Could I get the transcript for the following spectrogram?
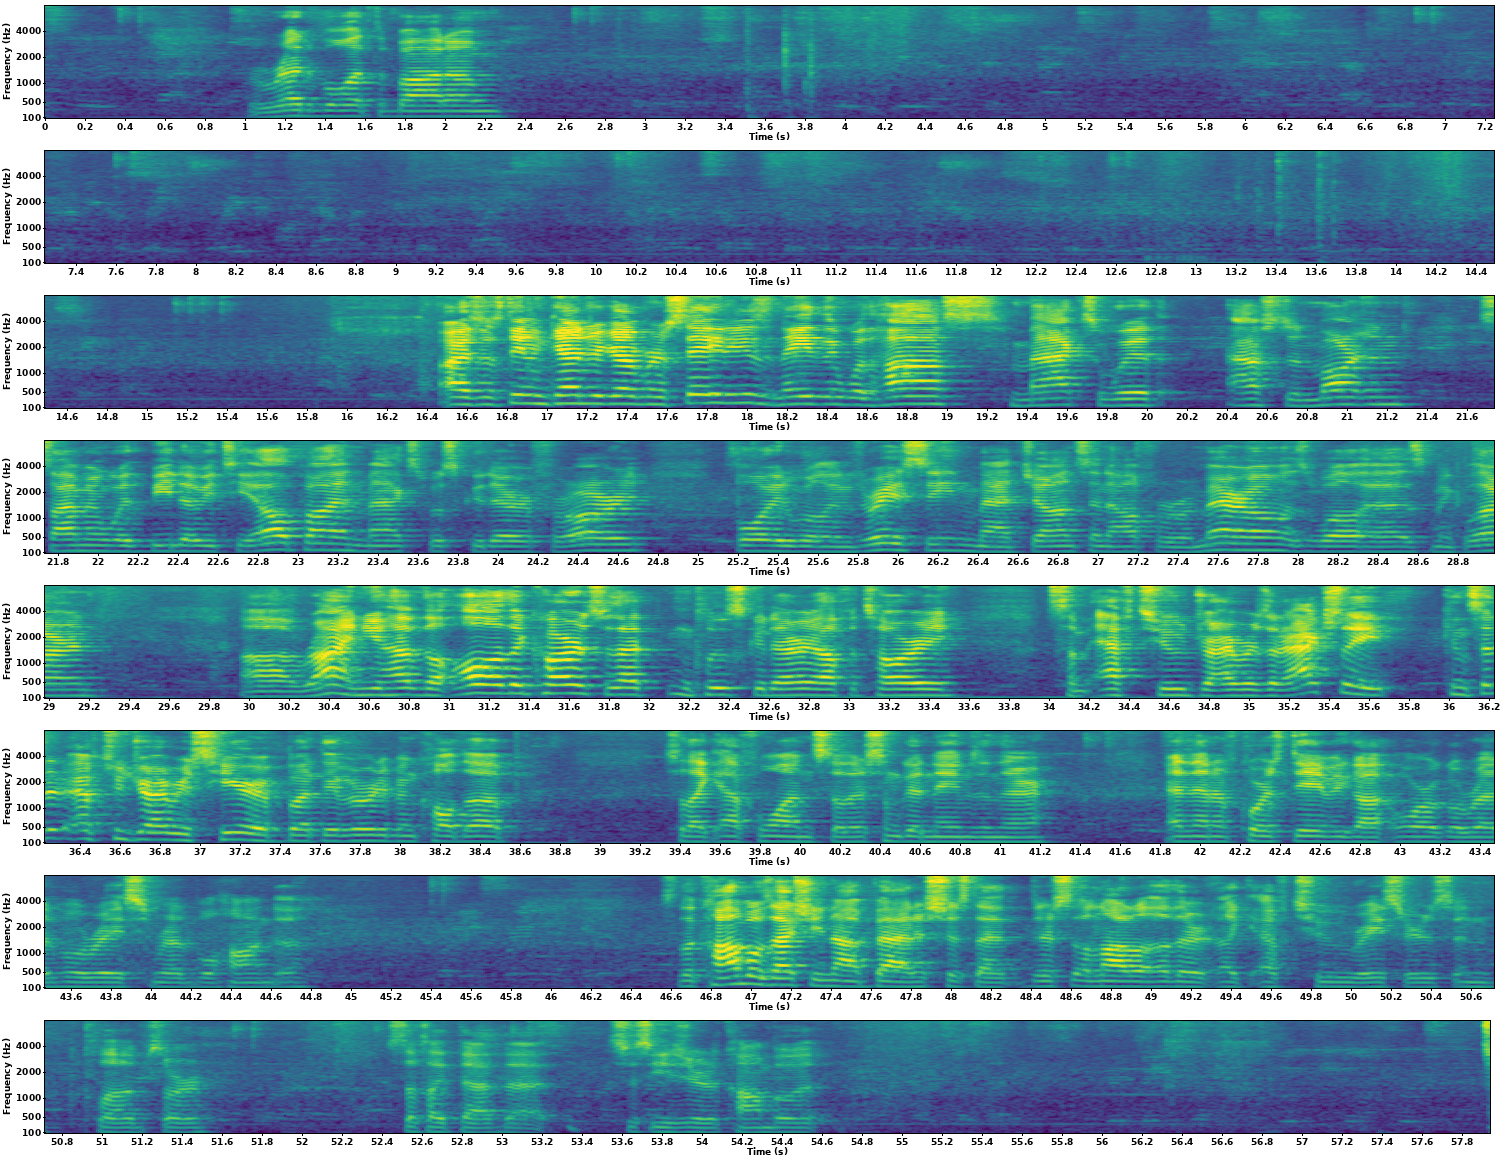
Red Bull at the bottom. All right, so Stephen Kendrick got Mercedes, Nathan with Haas, Max with Aston Martin, Simon with BWT Alpine, Max with Scuderia Ferrari, Boyd Williams Racing, Matt Johnson, Alfa Romeo, as well as McLaren. Uh, Ryan, you have the all other cards, so that includes Scuderia AlphaTauri, some F2 drivers that are actually considered F2 drivers here, but they've already been called up to like F1, so there's some good names in there. And then, of course, David got Oracle, Red Bull Racing, Red Bull Honda. So the combo is actually not bad. It's just that there's a lot of other like F2 racers and clubs or stuff like that that it's just easier to combo it.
